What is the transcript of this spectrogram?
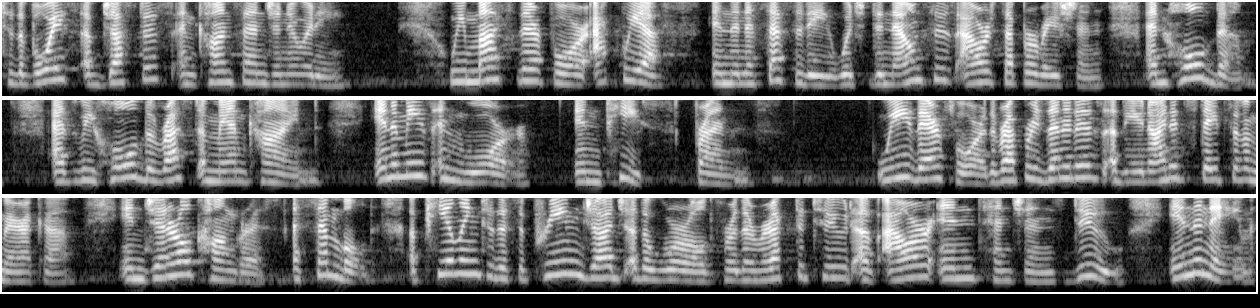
to the voice of justice and consanguinity. We must therefore acquiesce in the necessity which denounces our separation, and hold them, as we hold the rest of mankind, enemies in war, in peace, friends. We, therefore, the representatives of the United States of America, in General Congress, assembled, appealing to the Supreme Judge of the world for the rectitude of our intentions, do, in the name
